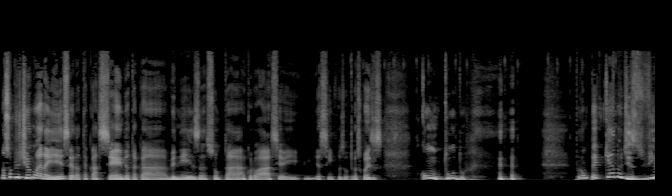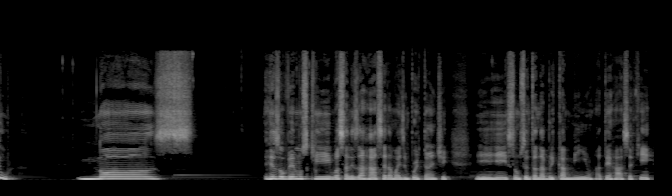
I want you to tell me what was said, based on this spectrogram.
nosso objetivo não era esse, era atacar a Sérvia, atacar a Veneza, soltar a Croácia e, e assim fazer outras coisas. Contudo, por um pequeno desvio, nós resolvemos que vassalizar a raça era mais importante e estamos tentando abrir caminho até raça aqui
